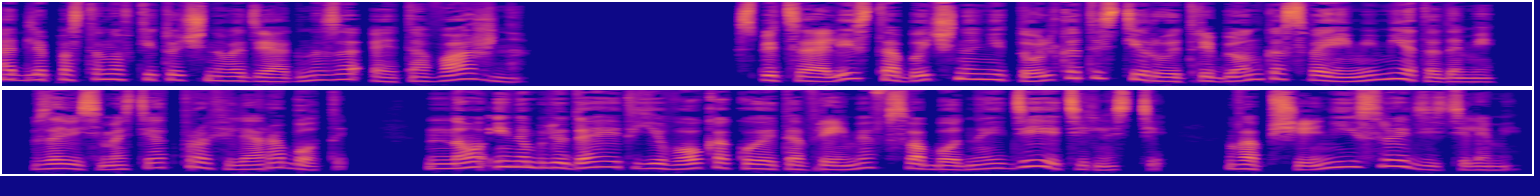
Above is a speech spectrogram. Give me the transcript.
А для постановки точного диагноза это важно. Специалист обычно не только тестирует ребенка своими методами, в зависимости от профиля работы, но и наблюдает его какое-то время в свободной деятельности, в общении с родителями.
